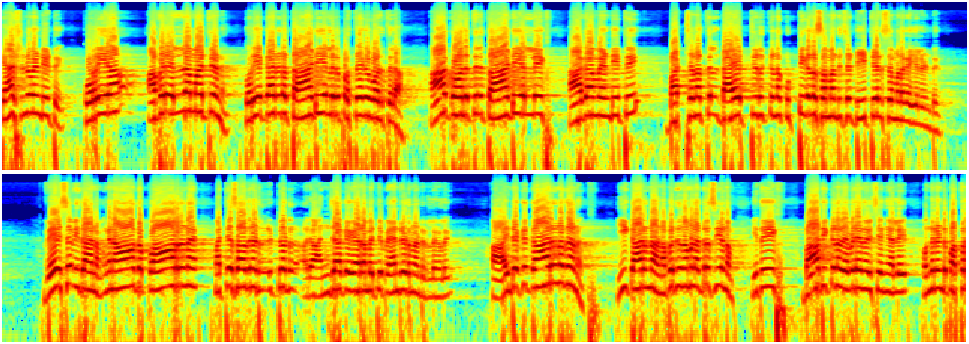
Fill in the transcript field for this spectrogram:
ക്യാഷിന് വേണ്ടിയിട്ട്. കൊറിയ അവരെല്ലാം മാറ്റാണ്. കൊറിയക്കാരുടെ താടിയല്ല ഒരു പ്രത്യേക കോലത്തിലാണ് ആ കോലത്തിൽ താടിയല്ല് ആകാൻ വേണ്ടിയിട്ട് ഭക്ഷണത്തിൽ ഡയറ്റ് എടുക്കുന്ന കുട്ടികളെ സംബന്ധിച്ച ഡീറ്റെയിൽസ് നമ്മുടെ കയ്യിലുണ്ട്. വേഷവിധാനം അങ്ങനെ ആകെ പാറണ മറ്റേ സാധനം ഇട്ട് ഇട്ടിട്ട് ഒരു അഞ്ചാക്ക് കയറാൻ പറ്റിയ പാന്റ് ഇടണുണ്ടല്ലോ നിങ്ങൾ ആ അതിന്റെയൊക്കെ കാരണം അതാണ്. ഈ കാരണമാണ്. അപ്പോൾ ഇത് നമ്മൾ അഡ്രസ്സ് ചെയ്യണം. ഇത് ബാധിക്കണത് എവിടെയെന്ന് വെച്ച് കഴിഞ്ഞാൽ ഒന്ന് രണ്ട് പത്ര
